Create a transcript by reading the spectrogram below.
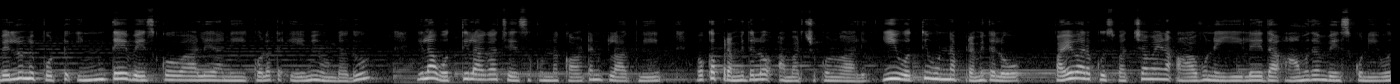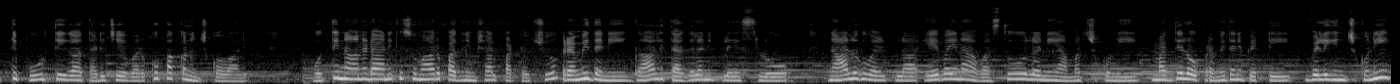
వెల్లుల్లి పొట్టు ఇంతే వేసుకోవాలి అని కొలత ఏమీ ఉండదు. ఇలా ఒత్తిలాగా చేసుకున్న కాటన్ క్లాత్ని ఒక ప్రమిదలో అమర్చుకోవాలి. ఈ ఒత్తి ఉన్న ప్రమిదలో పై వరకు స్వచ్ఛమైన ఆవు నెయ్యి లేదా ఆముదం వేసుకుని ఒత్తి పూర్తిగా తడిచే వరకు పక్కనుంచుకోవాలి. ఒత్తి నానడానికి సుమారు పది నిమిషాలు పట్టొచ్చు. ప్రమిదని గాలి తగలని ప్లేస్లో నాలుగు వైపులా ఏవైనా వస్తువులని అమర్చుకొని మధ్యలో ప్రమిదని పెట్టి వెలిగించుకొని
